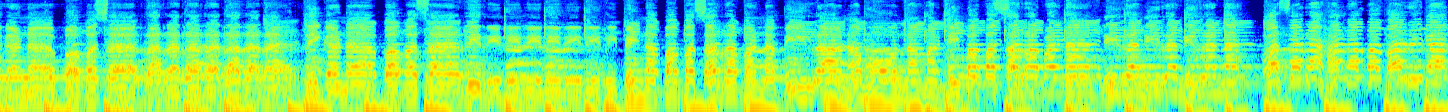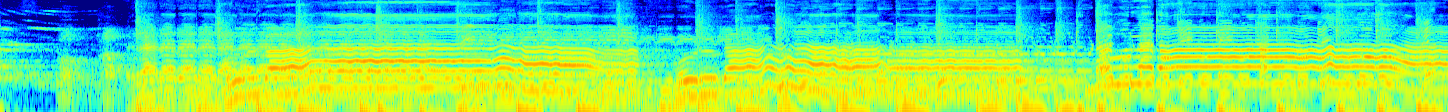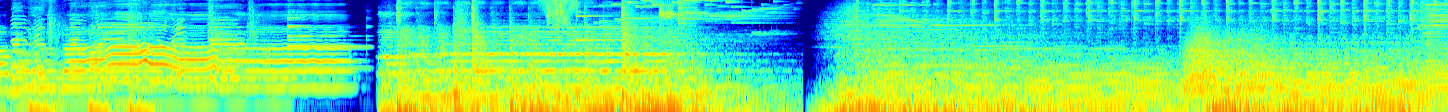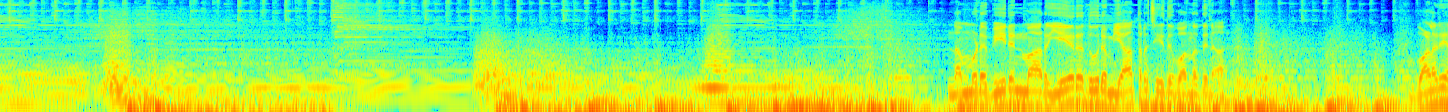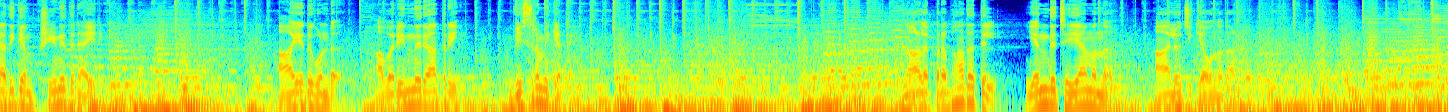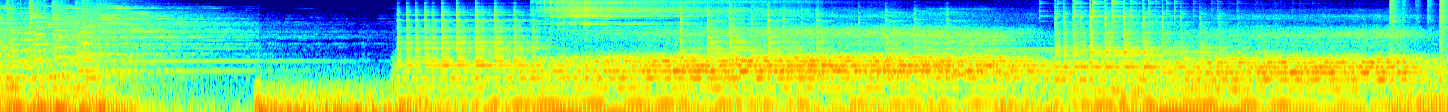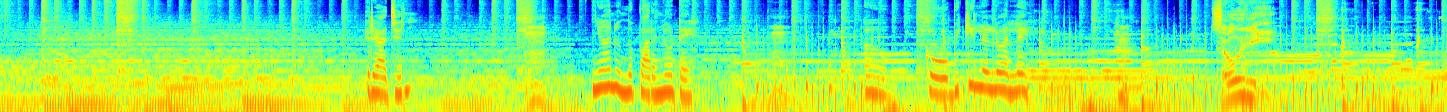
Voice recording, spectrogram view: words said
ರಗಣ ಪವಸ ರರ ರರ ರರ ರಿಗಣ ಪವಸ ರಿ ರಿ ರಿ ರಿ ರಿ ರಿ ರಿ ರಿ ಪಿಣ ಪವ ಸರವಣ ವೀರ ನಮೋ ನಮ ಲಿ ಪವ ಸರವಣ ನಿರ ನಿರ ನಿರನ ವಸರ ಹನ ಪವರ್ಗ ರರ ರರ ಮುರುಗಾ ಮುರುಗಾ ಮುರುಗಾ നമ്മുടെ വീരന്മാർ ഏറെ ദൂരം യാത്ര ചെയ്ത് വന്നതിനാൽ വളരെയധികം ക്ഷീണിതരായിരിക്കും. ആയതുകൊണ്ട് അവരിന്ന് രാത്രി വിശ്രമിക്കട്ടെ. നാളെ പ്രഭാതത്തിൽ എന്ത് ചെയ്യാമെന്ന് ആലോചിക്കാവുന്നതാണ്. രാജൻ. ഞാനൊന്ന് പറഞ്ഞോട്ടെ? കോപിക്കില്ലല്ലോ അല്ലേ? ശൗരി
